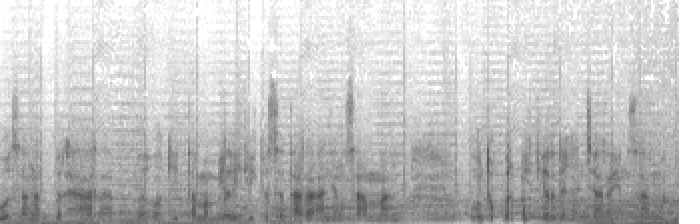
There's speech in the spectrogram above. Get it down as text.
gue sangat berharap bahwa kita memiliki kesetaraan yang sama untuk berpikir dengan cara yang sama.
